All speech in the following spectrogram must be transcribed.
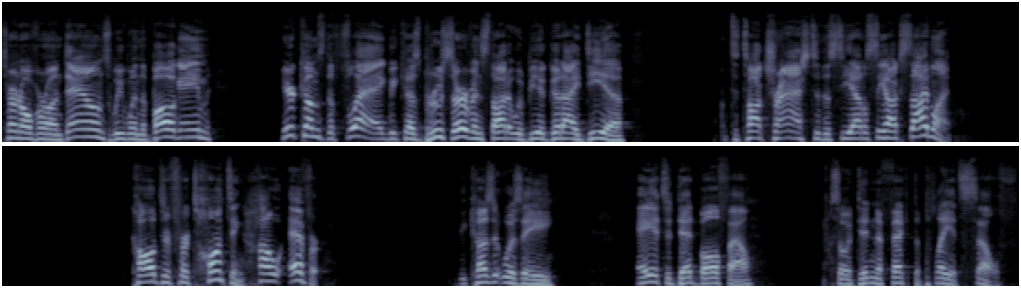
turnover on downs. We win the ball game. Here comes the flag because Bruce Irvin thought it would be a good idea to talk trash to the Seattle Seahawks sideline. Called for taunting. However, because it was a a it's a dead ball foul, so it didn't affect the play itself.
